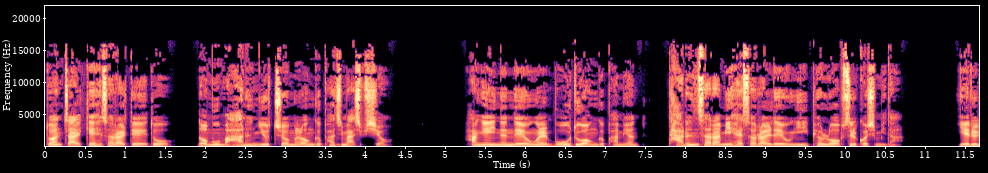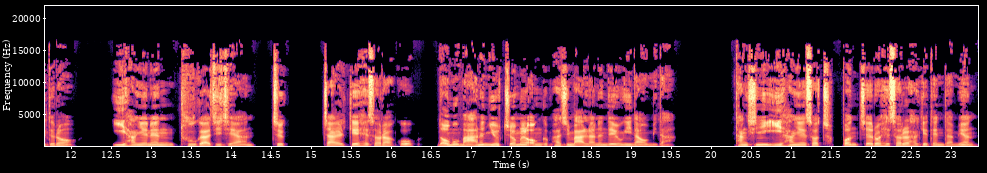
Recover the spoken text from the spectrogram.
또한 짧게 해설할 때에도 너무 많은 요점을 언급하지 마십시오. 항에 있는 내용을 모두 언급하면 다른 사람이 해설할 내용이 별로 없을 것입니다. 예를 들어 이 항에는 두 가지 제한, 즉 짧게 해설하고 너무 많은 요점을 언급하지 말라는 내용이 나옵니다. 당신이 이 항에서 첫 번째로 해설을 하게 된다면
